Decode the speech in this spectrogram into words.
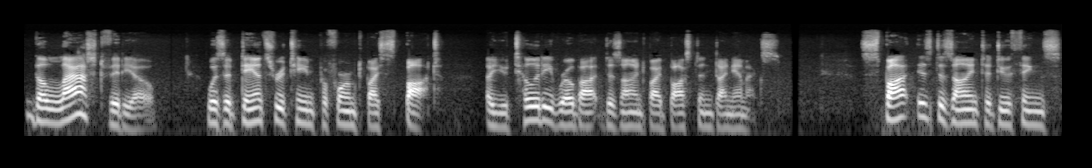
The last video was a dance routine performed by Spot, a utility robot designed by Boston Dynamics. Spot is designed to do things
